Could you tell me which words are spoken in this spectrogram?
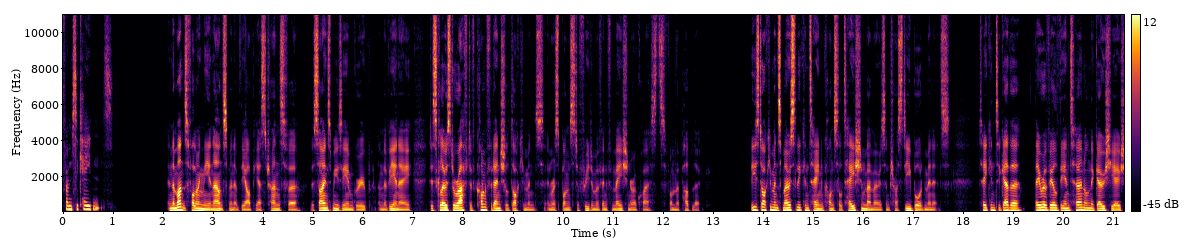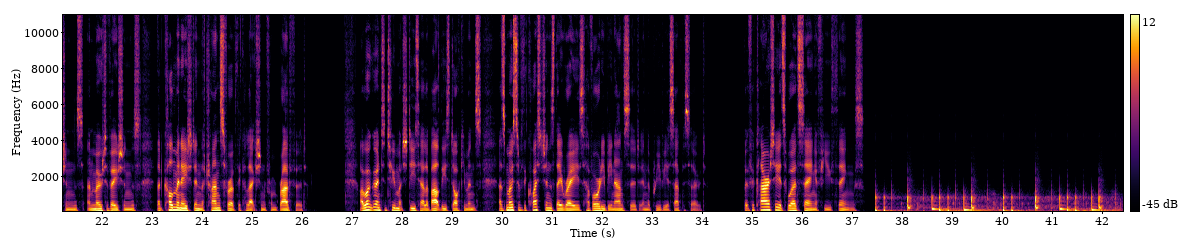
from Cicadence. In the months following the announcement of the RPS transfer, the Science Museum Group and the V&A disclosed a raft of confidential documents in response to Freedom of Information requests from the public. These documents mostly contain consultation memos and trustee board minutes. Taken together, they revealed the internal negotiations and motivations that culminated in the transfer of the collection from Bradford. I won't go into too much detail about these documents, as most of the questions they raise have already been answered in the previous episode. But for clarity, it's worth saying a few things.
